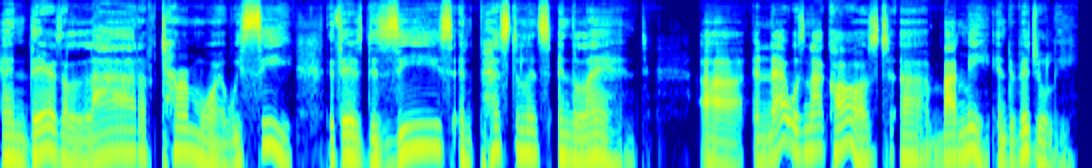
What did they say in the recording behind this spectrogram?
And there's a lot of turmoil. We see that there's disease and pestilence in the land. Uh, and that was not caused uh, by me individually.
